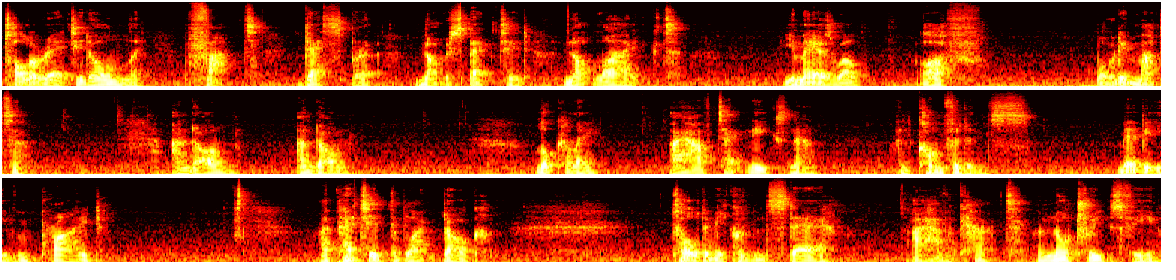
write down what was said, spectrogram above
tolerated only, fat, desperate, not respected, not liked. You may as well. Off. What would it matter? And on and on. Luckily, I have techniques now and confidence, maybe even pride. I petted the black dog, told him he couldn't stay. I have a cat and no treats for you.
